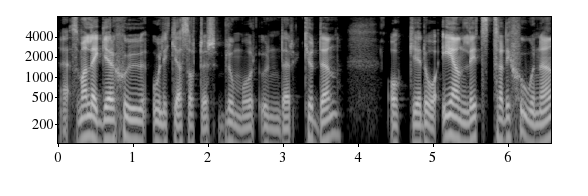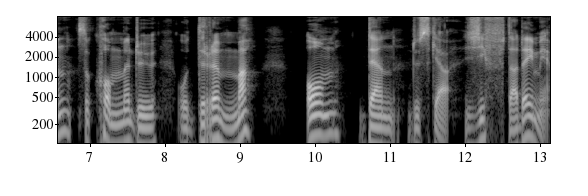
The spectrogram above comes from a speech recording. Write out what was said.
Eh, så man lägger sju olika sorters blommor under kudden och eh, då enligt traditionen så kommer du att drömma om den du ska gifta dig med.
